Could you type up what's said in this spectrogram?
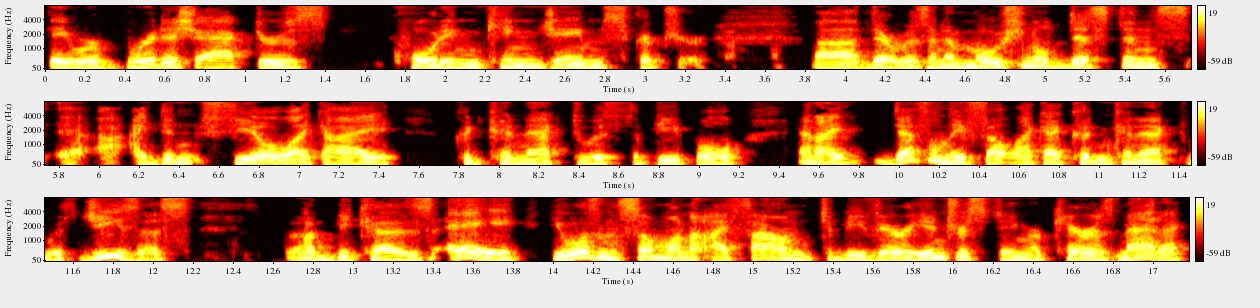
they were British actors quoting King James scripture. Uh, there was an emotional distance. I didn't feel like I could connect with the people. And I definitely felt like I couldn't connect with Jesus uh, because, A, he wasn't someone I found to be very interesting or charismatic.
